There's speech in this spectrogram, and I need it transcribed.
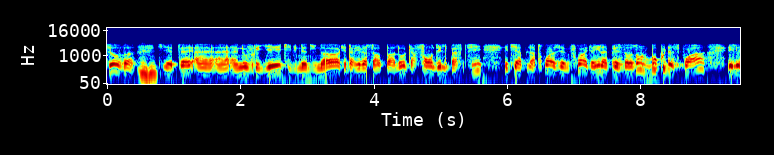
Silva, mhm. qui était un, un, ouvrier qui venait du Nord, qui est arrivé à Sao Paulo, qui a fondé le parti et qui a la troisième fois a gagné la présidence. Donc beaucoup d'espoir et les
